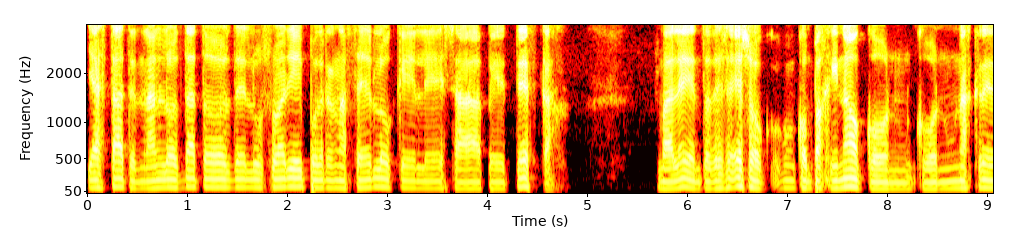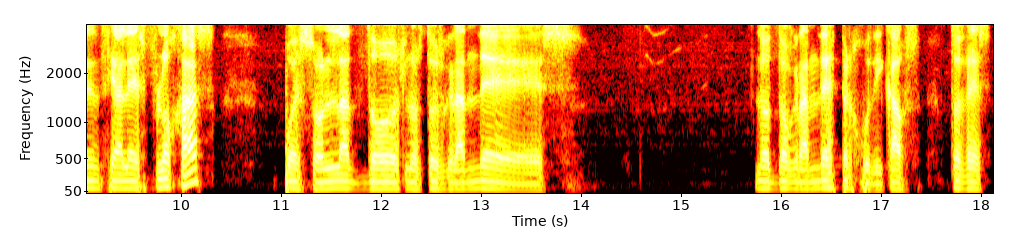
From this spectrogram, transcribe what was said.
ya está, tendrán los datos del usuario y podrán hacer lo que les apetezca. ¿Vale? Entonces, eso compaginado con, unas credenciales flojas, pues son las dos, los dos grandes. Los dos grandes perjudicados. Entonces,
